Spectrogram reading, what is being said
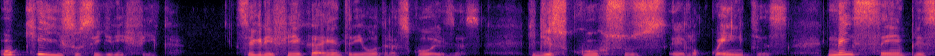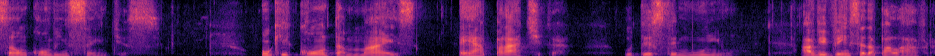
O que isso significa? Significa, entre outras coisas, que discursos eloquentes nem sempre são convincentes. O que conta mais é a prática, o testemunho, a vivência da palavra.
